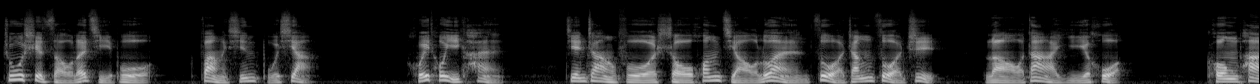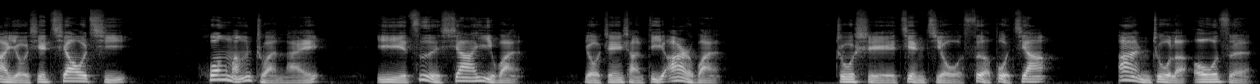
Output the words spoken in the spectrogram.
朱氏走了几步，放心不下，回头一看，见丈夫手慌脚乱，坐张坐滞，老大疑惑，恐怕有些娇妻，慌忙转来，已自虾一碗，又斟上第二碗。朱氏见酒色不佳，按住了瓯子，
